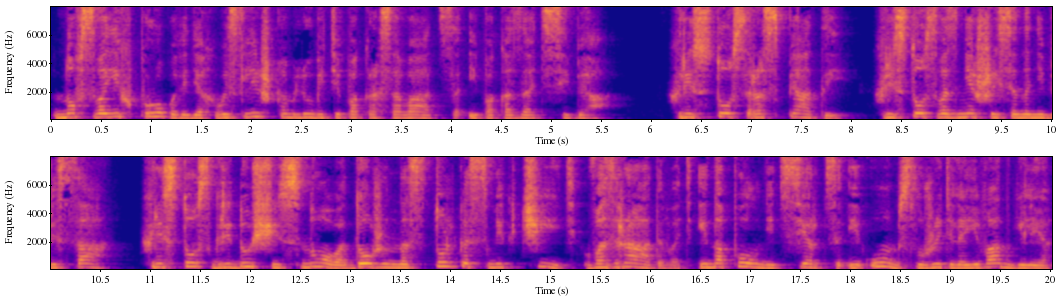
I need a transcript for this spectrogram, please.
Но в своих проповедях вы слишком любите покрасоваться и показать себя. Христос распятый Христос, вознесшийся на небеса, Христос, грядущий снова, должен настолько смягчить, возрадовать и наполнить сердце и ум служителя Евангелия,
